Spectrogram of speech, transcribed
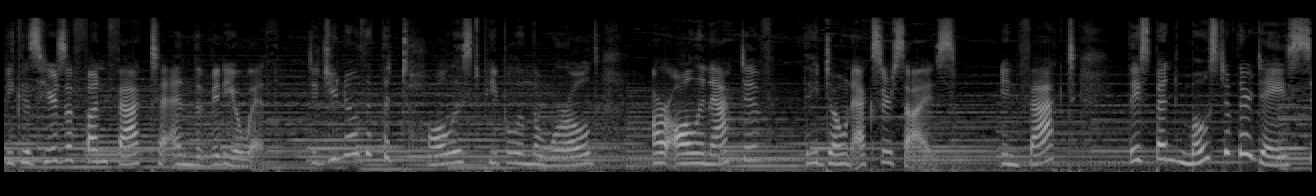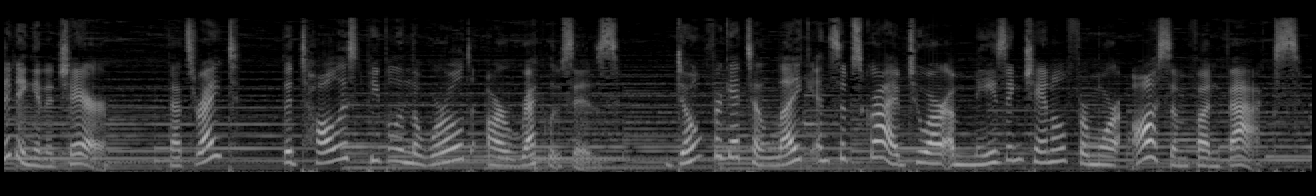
Because here's a fun fact to end the video with. Did you know that the tallest people in the world are all inactive? They don't exercise. In fact, they spend most of their days sitting in a chair. That's right, the tallest people in the world are recluses. Don't forget to like and subscribe to our amazing channel for more awesome fun facts.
